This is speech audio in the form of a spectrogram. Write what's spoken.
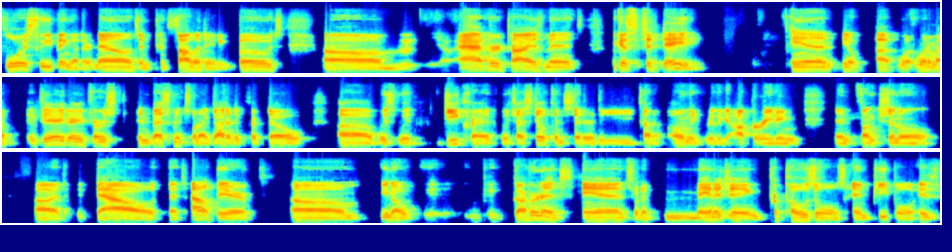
floor sweeping other nouns and consolidating votes, um, you know, advertisements. Because to date, and you know, uh, one of my very very first investments when I got into crypto uh, was with Decred, which I still consider the kind of only really operating and functional uh, DAO that's out there. Um, you know governance and sort of managing proposals and people is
